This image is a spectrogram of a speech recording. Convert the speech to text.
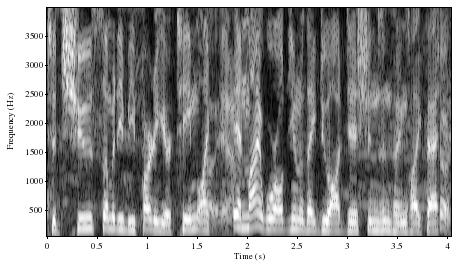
to choose somebody to be part of your team? Like Oh, yeah. in my world, you know, they do auditions and things like that. Sure.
